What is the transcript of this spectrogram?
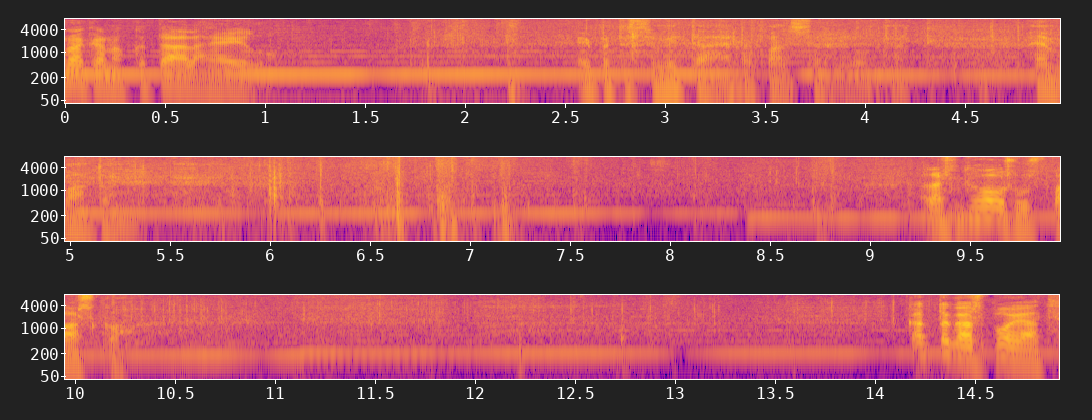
rakanokka täällä heiluu? Eipä tässä mitään, herra panssariluutnantti. En vaan tonne. Äläs nyt housuus, Pasko. Kattokas pojat.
